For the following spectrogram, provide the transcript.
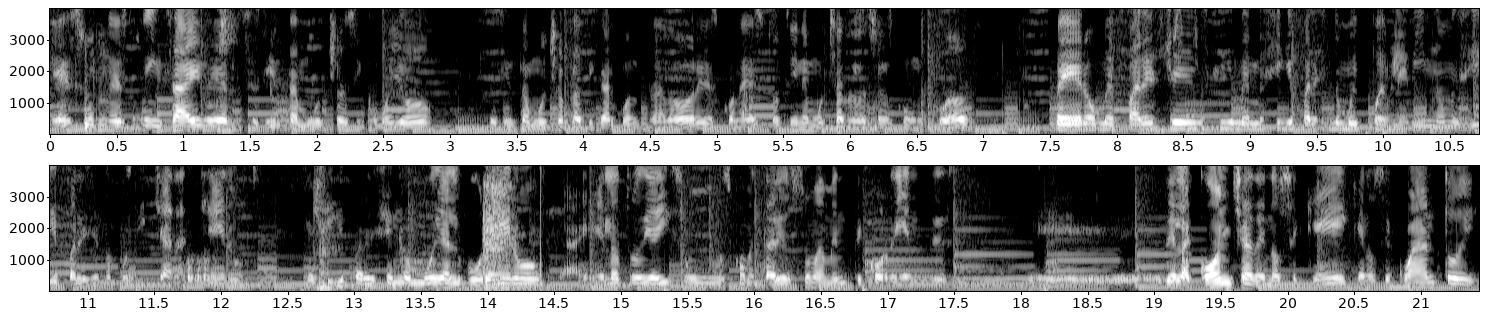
es, un, es un insider, se sienta mucho así como yo, se sienta mucho a platicar con entrenadores, con esto, tiene muchas relaciones con el jugador. Pero me parece, sí, me, sigue pareciendo muy pueblerino, me sigue pareciendo muy dicharachero, me sigue pareciendo muy alburero. El otro día hizo unos comentarios sumamente corrientes. Eh, de la concha, de no sé qué, que no sé cuánto, y,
